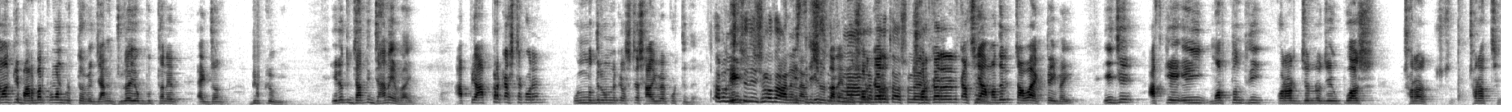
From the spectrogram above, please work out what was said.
আমাকে বারবার প্রমাণ করতে হবে যে, আমি জুলাই অভ্যুত্থানের একজন বিপ্লবী। এটা তো জাতি জানে ভাই। আপনি আপনার কাজটা করেন অন্যদের অন্য কাজটা স্বাভাবিকভাবে করতে দেন। এবং স্থিতিশীলতা স্থিতিশীলতা। সরকার সরকারের কাছে আমাদের চাওয়া একটাই ভাই এই যে আজকে এই মততন্ত্রী করার জন্য যে উপহাস ছড়া ছড়াচ্ছে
